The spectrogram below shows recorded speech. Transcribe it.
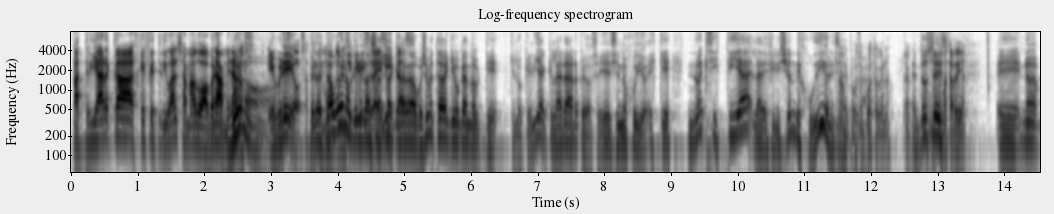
patriarca jefe tribal llamado Abraham. Eran Bueno, los hebreos. hasta Pero este está momento, bueno que me lo hayas aclarado, porque yo me estaba equivocando, que, que lo quería aclarar, pero seguía diciendo judío. Es que no existía la definición de judío en esa No, época. por supuesto que no. Eh, Entonces- mucho más tardía. Eh, no,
